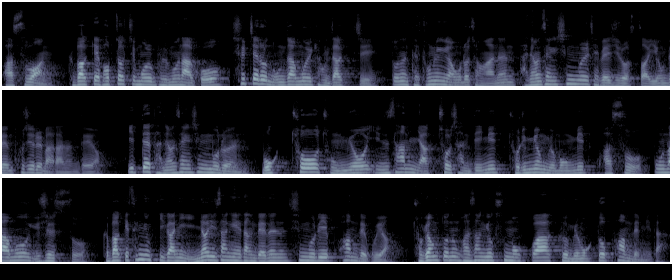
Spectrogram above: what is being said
과수원, 그 밖에 법적 지목을 불문하고 실제로 농작물 경작지 또는 대통령령으로 정하는 단연생 식물 재배지로서 이용된 토지를 말하는데요. 이때 단연생 식물은 목초, 종묘, 인삼, 약초, 잔디 및 조림용 묘목 및 과수, 뽕나무, 유실수, 그 밖에 생육기간이 2년 이상에 해당되는 식물이 포함되고요. 조경 또는 관상육 수목과 그 묘목도 포함됩니다.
